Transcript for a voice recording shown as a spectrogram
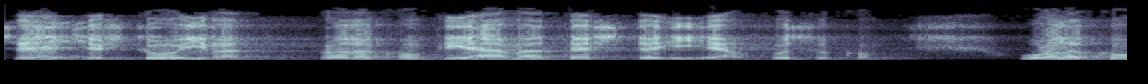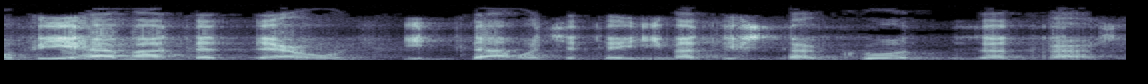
sve ćeš to imati. Velakom fiha ma teštehi enfusukom. Velakom fiha ma teddeun. I tamo ćete imati šta god zatraži.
